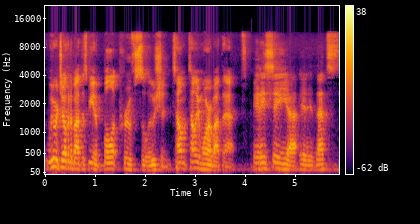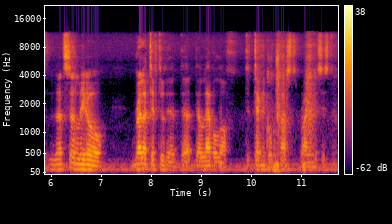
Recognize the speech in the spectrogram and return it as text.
we were joking about this being a bulletproof solution. Tell tell me more about that. It is a uh, it, that's that's a little relative to the, the, the level of the technical trust right in the system.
